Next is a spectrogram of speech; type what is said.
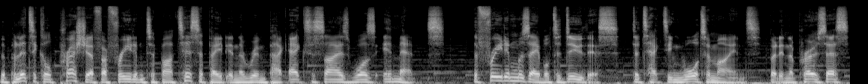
the political pressure for Freedom to participate in the RIMPAC exercise was immense. The Freedom was able to do this, detecting water mines, but in the process,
